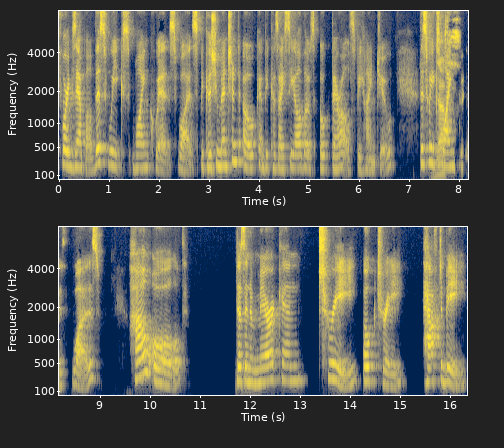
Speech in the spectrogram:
for example, this week's wine quiz was because you mentioned oak, and because I see all those oak barrels behind you. This week's wine quiz was how old does an American tree, oak tree, have to be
